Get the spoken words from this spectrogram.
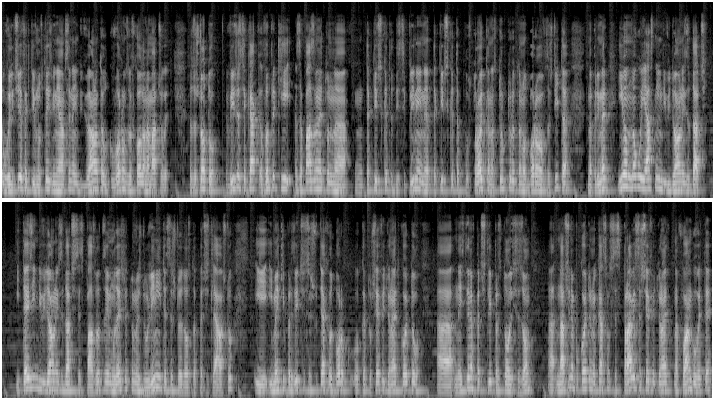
увеличи ефективността, извинявам се, на индивидуалната отговорност в хода на матчовете. Защото вижда се как, въпреки запазването на тактическата дисциплина и на тактическата постройка на структурата на отбора в защита, например, има много ясни индивидуални задачи. И тези индивидуални задачи се спазват. Взаимодействието между линиите също е доста впечатляващо. И имайки предвид, че срещу тях е отбор като Шеф Юнайт, който а, наистина впечатли през този сезон, начинът по който Ньюкасъл се справи с Шеф Юнайтед на фланговете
